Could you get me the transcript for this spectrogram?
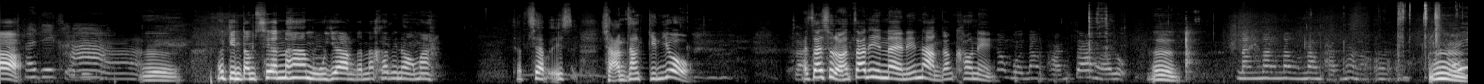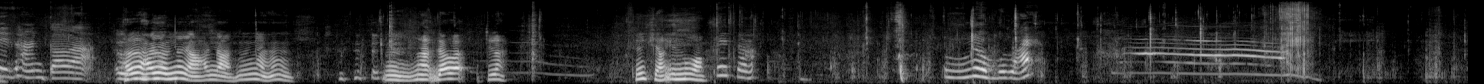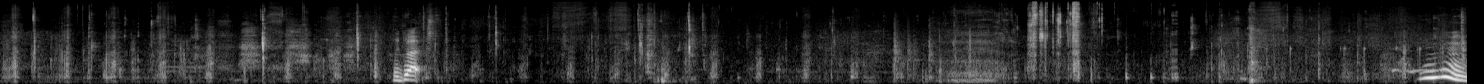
ค่ะสวัสดีค่ะ เออมากินตำเส้นห้าหมูย่างกันนะคะพี่น้องมาแซ่บๆไอ้สามจังกินโยอาจารย์ฉลองจ้านี่ไหนนี่หนามจังเข้าเนี่ยนั่งบนนั่งพันจ้าเหรอลูกเออนั่งนั่งนั่งนั่งพันนั่นเออเอืมใทานก็อะให้ให้นั่นนั่นให้นั่นนั่นนั่นอืมนั่นแล้วอะจริงอะถึงเสียงอินมั้เผ็ดนะอืมไม่ร้ สุดยอดอืม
